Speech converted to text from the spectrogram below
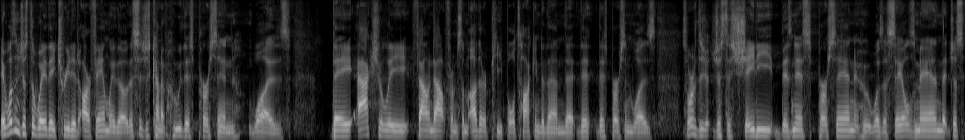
it wasn't just the way they treated our family, though. This is just kind of who this person was. They actually found out from some other people talking to them that this person was sort of just a shady business person who was a salesman that just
